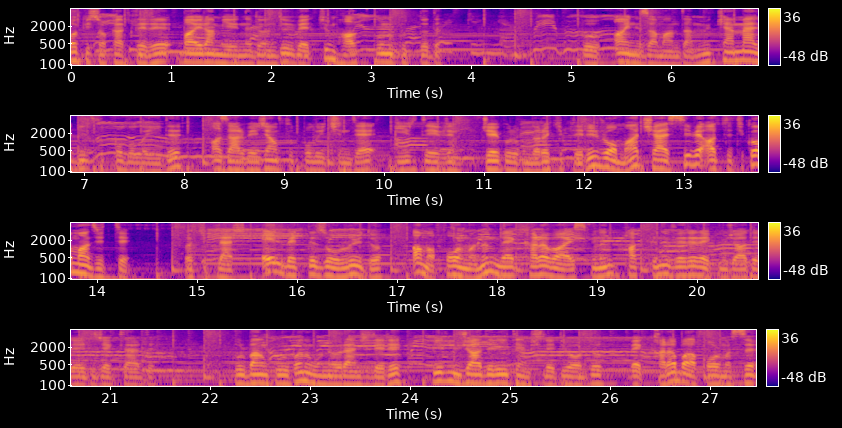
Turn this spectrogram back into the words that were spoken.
Bakü sokakları bayram yerine döndü ve tüm halk bunu kutladı. Bu aynı zamanda mükemmel bir futbol olayıydı. Azerbaycan futbolu içinde bir devrim. C grubunda rakipleri Roma, Chelsea ve Atletico Madrid'ti. Rakipler elbette zorluydu ama formanın ve Karabağ isminin hakkını vererek mücadele edeceklerdi. Kurban Kurbanov'un öğrencileri bir mücadeleyi temsil ediyordu ve Karabağ forması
